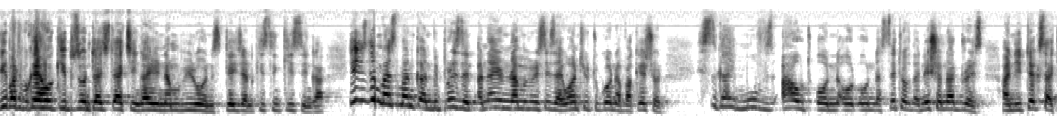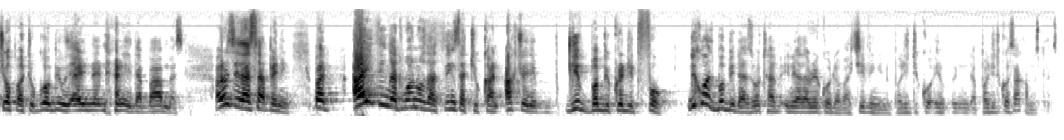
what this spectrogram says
Gilbert Bukenya who keeps on touch touching Irene Namubiru on stage and kissing kissing her. He's the best man can be president and Irene Namubiru says, I want you to go on a vacation. This guy moves out on, on, on the State of the Nation address and he takes a chopper to go be with Irene in the Bahamas. I don't say that's happening. But I think that one of the things that you can actually give Bobi credit for, because Bobi does not have any other record of achieving in political, in a political circumstance.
